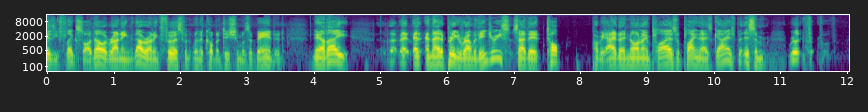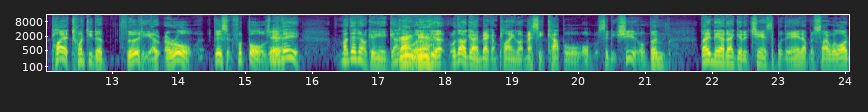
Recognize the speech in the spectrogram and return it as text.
Jersey Flegg side. They were running. They were running first when, when the competition was abandoned. Now they, and- and they had a pretty good run with injuries. So their top probably 18, 19 players were playing those games. But there's some really player twenty to thirty are, are all decent footballers. Yeah. But they. Mate, they're not getting a game. Game, well, yeah. you know, well, they were going back and playing like Massey Cup or, or Sydney Shield, but Mm. they now don't get a chance to put their hand up and say, "Well,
